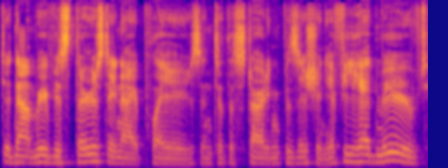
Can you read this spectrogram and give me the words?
did not move his Thursday night players into the starting position. If he had moved,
